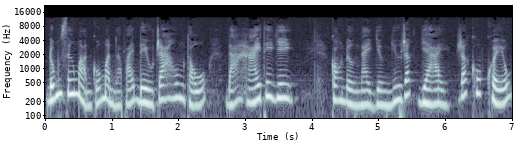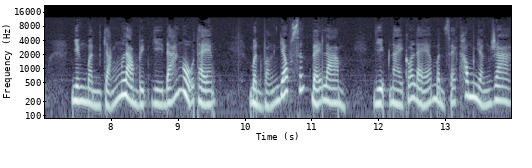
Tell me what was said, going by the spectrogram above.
Đúng sứ mệnh của mình là phải điều tra hung thủ Đã hại Thi Di. Con đường này dường như rất dài, Rất khúc khuỷu, Nhưng mình chẳng làm việc gì đáng ngộ thẹn. Mình vẫn dốc sức để làm. Dịp này có lẽ mình sẽ không nhận ra.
